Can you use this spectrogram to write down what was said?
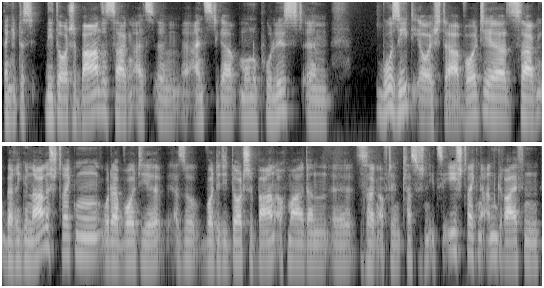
Dann gibt es die Deutsche Bahn sozusagen als ähm, einstiger Monopolist. Ähm, wo seht ihr euch da? Wollt ihr sozusagen über regionale Strecken oder wollt ihr, also wollt ihr die Deutsche Bahn auch mal dann äh, sozusagen auf den klassischen ICE-Strecken angreifen?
